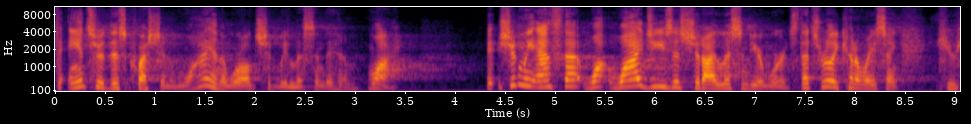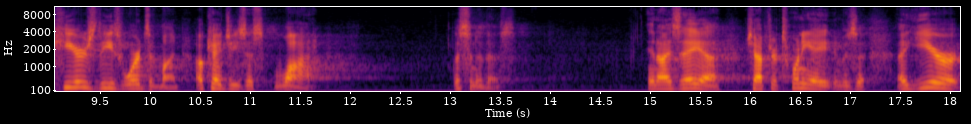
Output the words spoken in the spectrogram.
To answer this question, why in the world should we listen to him? Why? It, shouldn't we ask that? Why, why, Jesus, should I listen to your words? That's really kind of what he's saying. Who hears these words of mine? Okay, Jesus, why? Listen to this. In Isaiah chapter 28, it was a, a year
